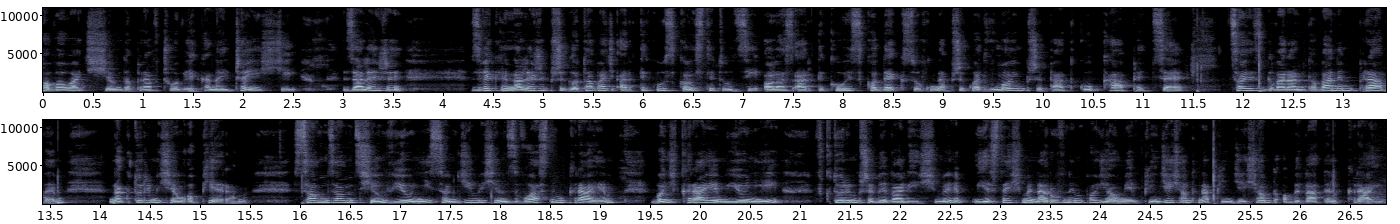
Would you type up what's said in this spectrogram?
powołać się do praw człowieka najczęściej. Zależy Zwykle należy przygotować artykuł z Konstytucji oraz artykuły z kodeksów, na przykład w moim przypadku KPC, co jest gwarantowanym prawem, na którym się opieram. Sądząc się w Unii, sądzimy się z własnym krajem bądź krajem Unii, w którym przebywaliśmy. Jesteśmy na równym poziomie 50 na 50 obywatel kraj.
